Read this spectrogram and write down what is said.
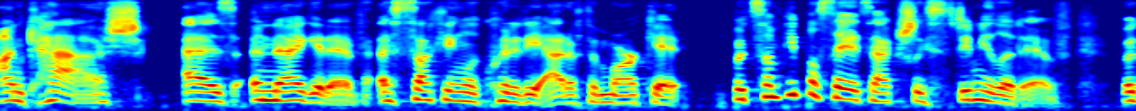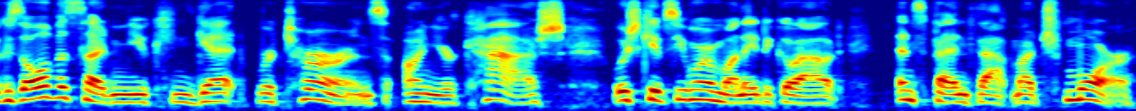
on cash as a negative, as sucking liquidity out of the market. But some people say it's actually stimulative because all of a sudden you can get returns on your cash, which gives you more money to go out and spend that much more.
